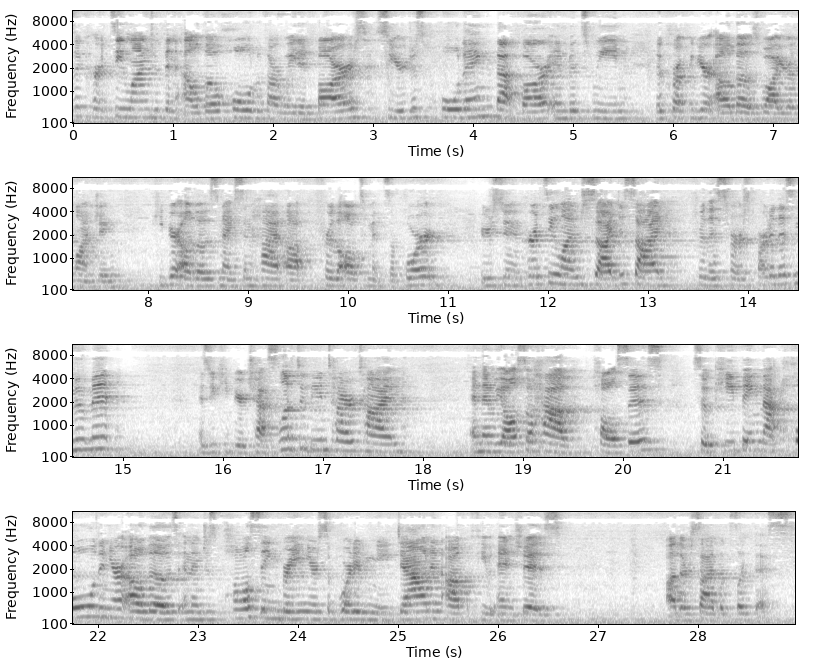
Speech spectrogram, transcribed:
is a curtsy lunge with an elbow hold with our weighted bars. So you're just holding that bar in between the crook of your elbows while you're lunging. Keep your elbows nice and high up for the ultimate support. You're just doing a curtsy lunge side to side for this first part of this movement as you keep your chest lifted the entire time. And then we also have pulses. So keeping that hold in your elbows and then just pulsing, bringing your supported knee down and up a few inches. Other side looks like this.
